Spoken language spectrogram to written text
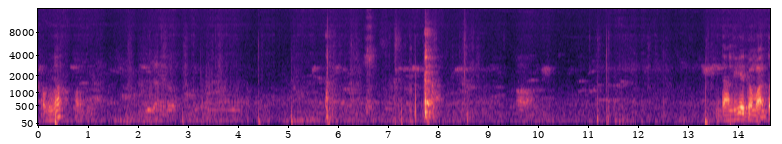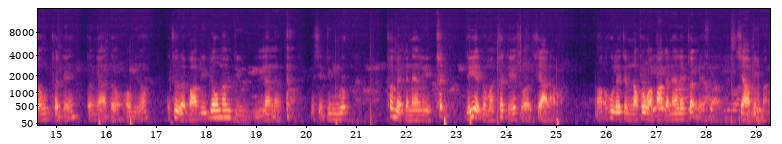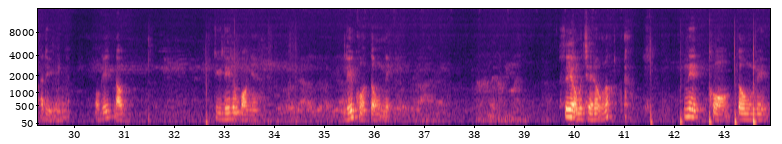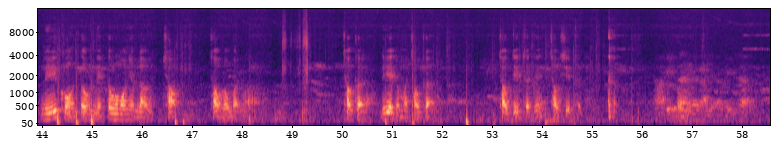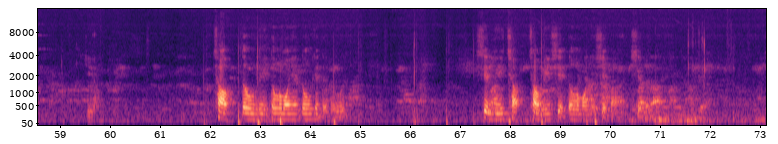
ဟုတ်ပြီနော်ဟုတ်ပြီ ဒါလေးရတော့မှ3ထွက်တယ်3ည3ဟုတ်ပြီနော်တချို့ကဘာပြီးပြောမှမပြူလန့်လန့်မရှိဒီလိုမျိုးထွက်မဲ့ကနန်းလေးထွက်လေးရတော့မှထွက်တယ်ဆိုတော့ရှာတာပါနော်အခုလဲကျွန်တော်နောက်ဆုံးကဘာကနန်းလေးထွက်မယ်ဆိုတော့ရှာပြီးမှအဲ့ဒီလေးနဲ့โอเคနောက်ဒီလေးလုံးပေါင်းခြင်းလေးခွန်3နှစ်စေးအောင်မချေတော့ဘူးနော် နှစ် ခွန်3လေး4ခွန်3နှစ်3လုံးပေါင်းညဘယ်လောက်လဲ6 6လုံးပိုင်းမှာ6ထွက်လာ၄ရက်တော့မှ6ထွက်လာ6တစ်ထွက်တယ်6ရှစ်ထွက်တယ်ဟုတ်ပြီကြည့်အောင်6 3 4 3လုံးပေါင်းည3ဖြစ်တယ်လို့ရှစ်လေး6 6လေးရှစ်3လုံးပေါင်းညရှစ်ပါရှစ်လုံးပါ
